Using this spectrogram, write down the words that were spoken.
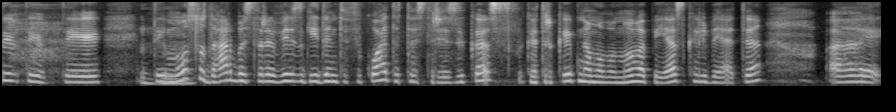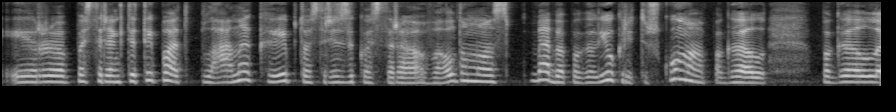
taip, taip. Tai, tai mhm. mūsų darbas yra visgi identifikuoti tas rizikas, kad ir kaip nemalonu apie jas kalbėti. Ir pasirengti taip pat planą, kaip tos rizikos yra valdomos, be abejo, pagal jų kritiškumą, pagal, pagal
